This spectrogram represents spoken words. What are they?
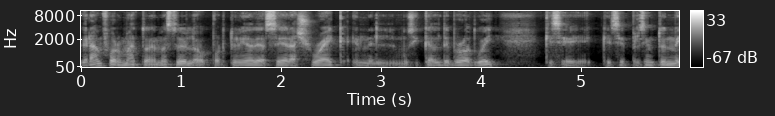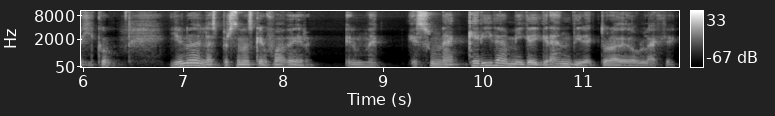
gran formato. Además, tuve la oportunidad de hacer a Shrek en el musical de Broadway que se, que se presentó en México. Y una de las personas que fue a ver era una- es una querida amiga y gran directora de doblaje.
